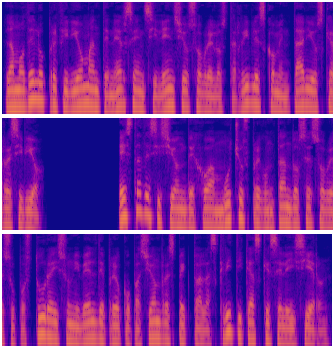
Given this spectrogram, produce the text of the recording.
la modelo prefirió mantenerse en silencio sobre los terribles comentarios que recibió. Esta decisión dejó a muchos preguntándose sobre su postura y su nivel de preocupación respecto a las críticas que se le hicieron.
